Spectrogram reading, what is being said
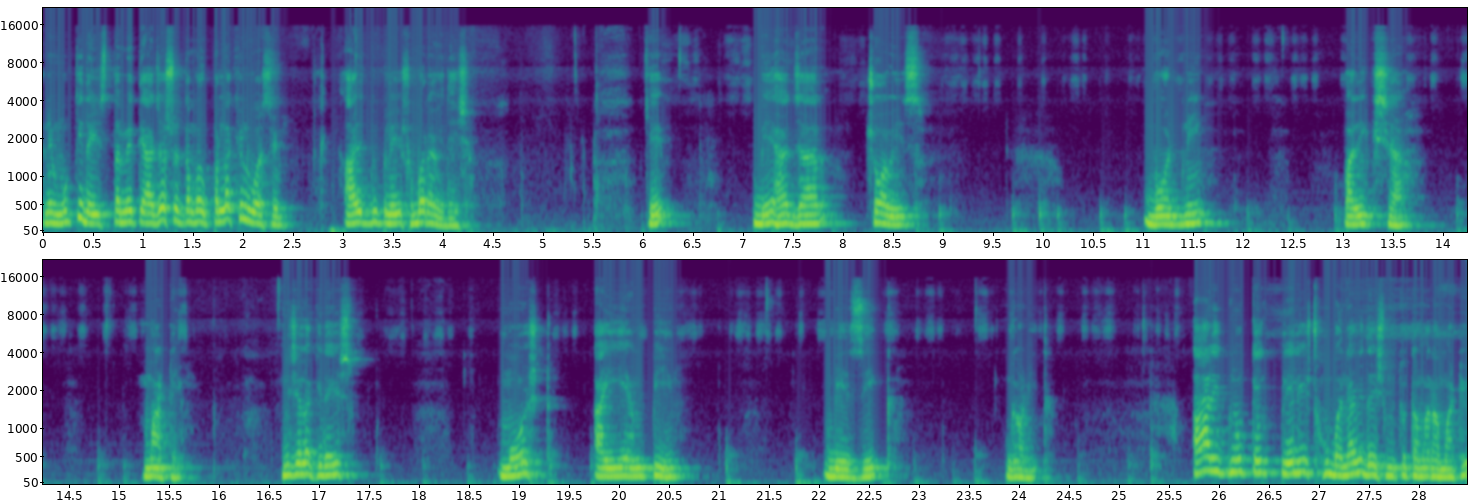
અને મૂકી દઈશ. તમે ત્યાં જશો તમારા ઉપર લખેલું હશે. આ રીતનું પ્લેલિસ્ટ હું બનાવી દઈશ. કે બે હજાર ચોવીસ બોર્ડની પરીક્ષા માટે નીચે લખી દઈશ. મોસ્ટ આઈએમપી બેઝિક ગણિત. આ રીતનું કંઈક પ્લેલિસ્ટ હું બનાવી દઈશ મિત્રો તમારા માટે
